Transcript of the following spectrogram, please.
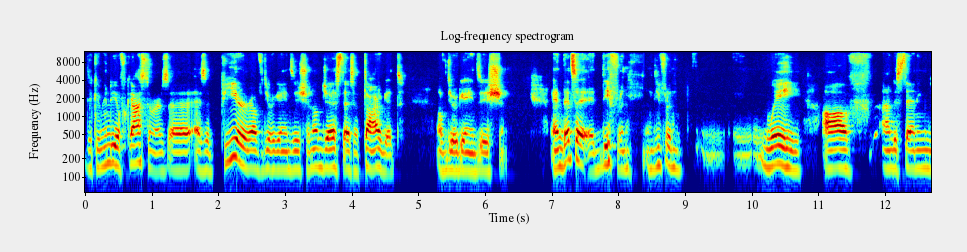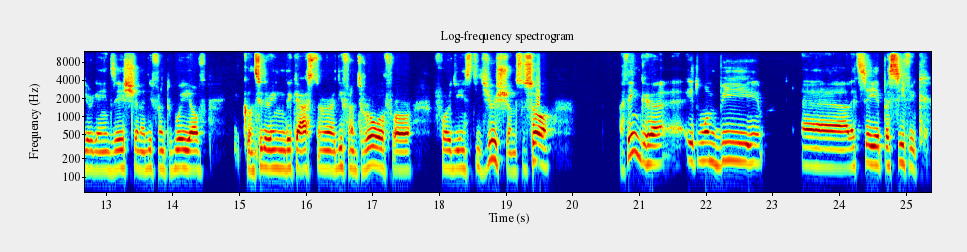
the community of customers uh, as a peer of the organization, not just as a target of the organization. And that's a, a different, a different way of understanding the organization, a different way of considering the customer, a different role for, for the institutions. So I think uh, it won't be, uh, let's say, a Pacific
